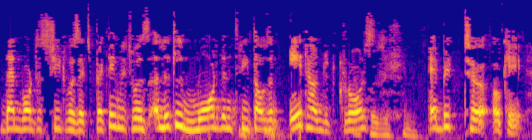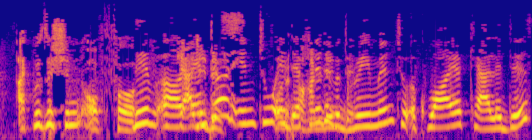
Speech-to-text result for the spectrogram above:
than what the street was expecting, which was a little more than 3,800 crores. Acquisition. EBIT, uh, okay. Acquisition of uh, They've uh, entered into a definitive agreement to acquire Kallidus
